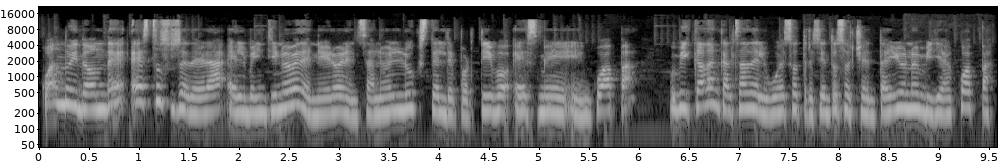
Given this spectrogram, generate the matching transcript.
¿Cuándo y dónde? Esto sucederá el 29 de enero en el Salón Lux del Deportivo Esme en Guapa, ubicado en Calzada del Hueso 381 en Villacuapa.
